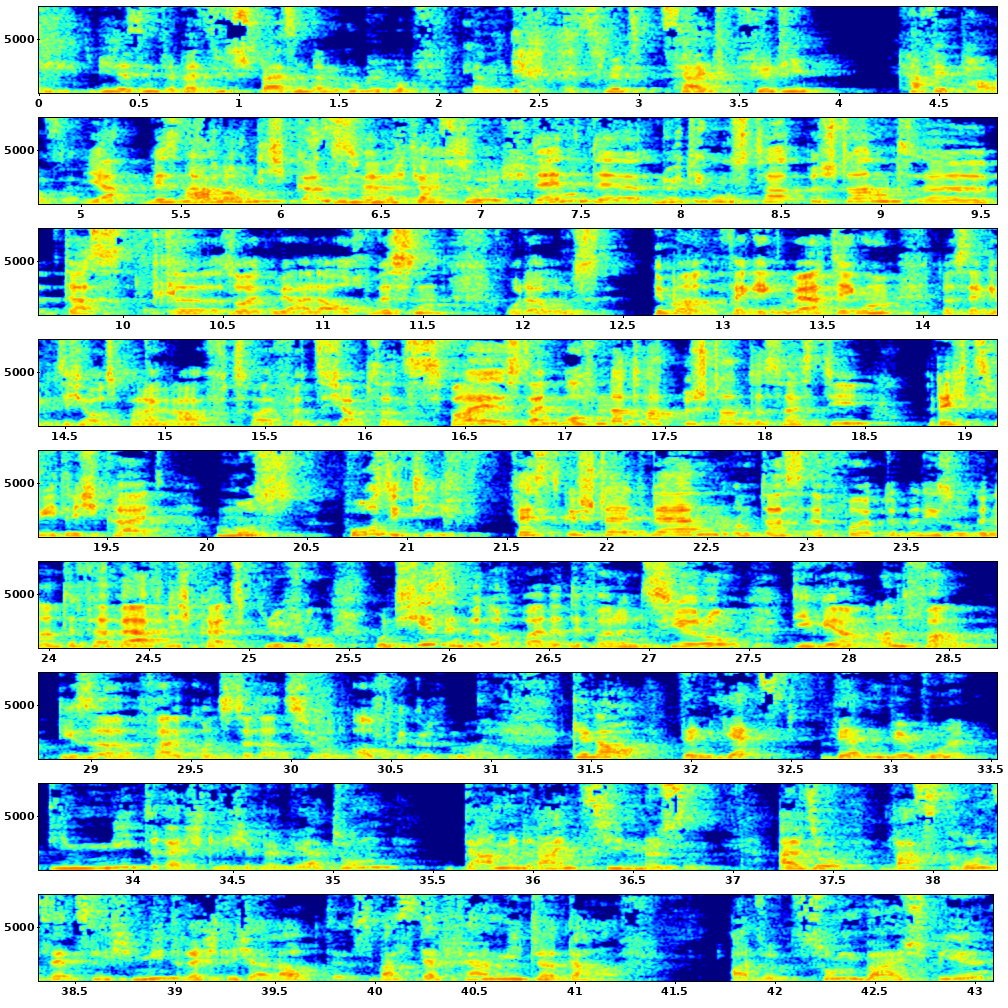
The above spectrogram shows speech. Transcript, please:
Und wieder sind wir bei Süßspeisen beim Google-Hupf. Ähm, es wird Zeit für die Kaffeepause. Ja, wir sind aber, Aber noch nicht wir ganz sind noch fertig. nicht ganz durch. Denn der Nötigungstatbestand, äh, das äh, sollten wir alle auch wissen oder uns immer vergegenwärtigen. Das ergibt sich aus Paragraph 240 Absatz 2, ist ein offener Tatbestand. Das heißt, die Rechtswidrigkeit muss positiv festgestellt werden und das erfolgt über die sogenannte Verwerflichkeitsprüfung. Und hier sind wir doch bei der Differenzierung, die wir am Anfang dieser Fallkonstellation aufgegriffen haben. Genau, denn jetzt werden wir wohl die mietrechtliche Bewertung damit reinziehen müssen. Also was grundsätzlich mietrechtlich erlaubt ist, was der Vermieter darf. Also zum Beispiel,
